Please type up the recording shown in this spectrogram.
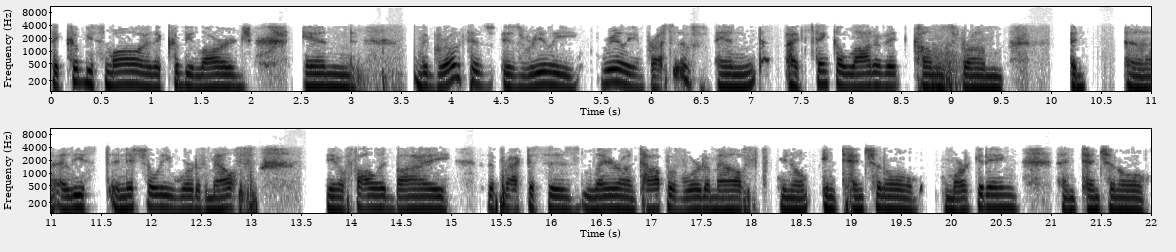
They could be small or they could be large, and the growth is is really really impressive. And I think a lot of it comes from, a, uh, at least initially, word of mouth you know, followed by the practices layer on top of word of mouth, you know, intentional marketing, intentional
